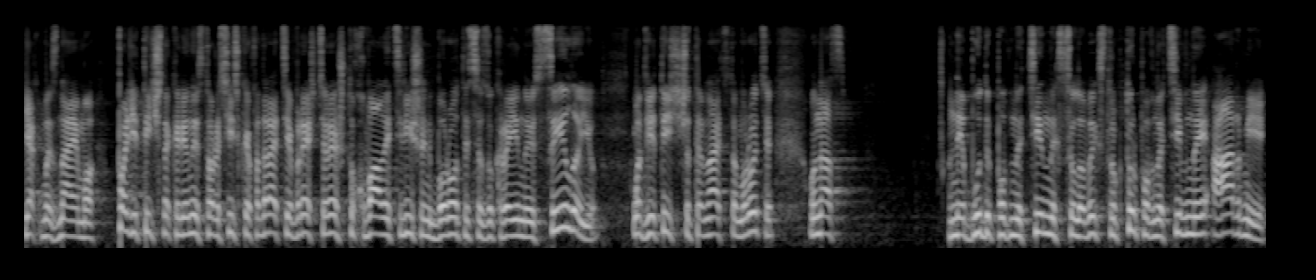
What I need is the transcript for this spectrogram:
як ми знаємо, політичне керівництво Російської Федерації, врешті-решт, ухвалить рішень боротися з Україною силою у 2014 році, у нас не буде повноцінних силових структур, повноцінної армії,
